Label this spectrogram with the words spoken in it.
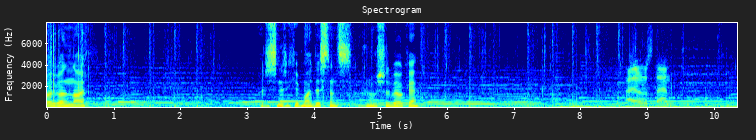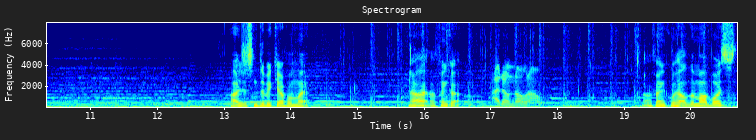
Oh, you got a knife. I just need to keep my distance and we should be okay. I understand. I just need to be careful, mate. Alright, I think uh, I don't know now. I think we held them up, boys.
